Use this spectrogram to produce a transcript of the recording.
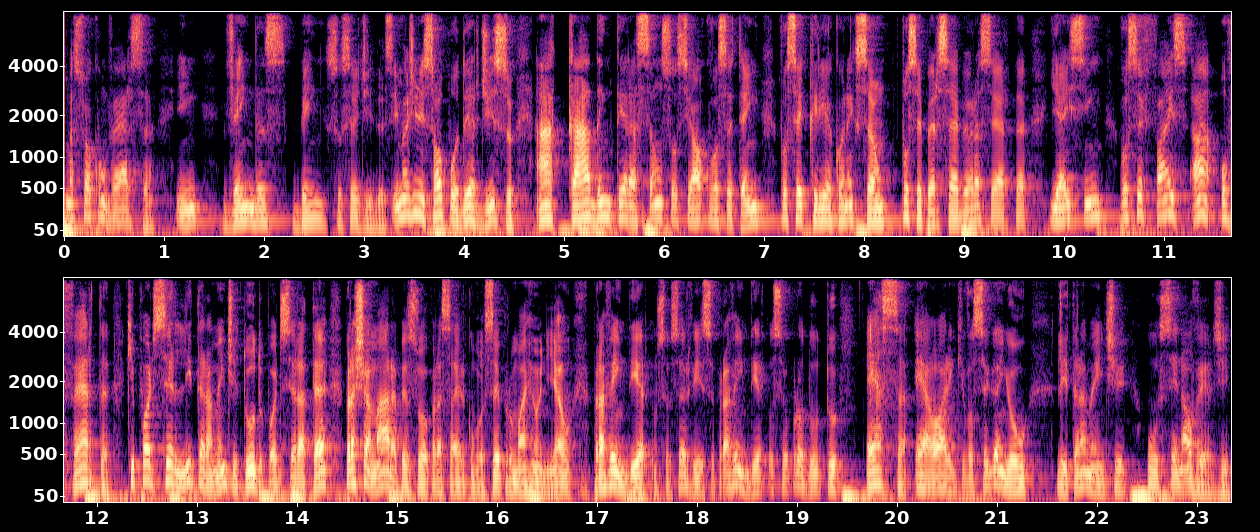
a sua conversa em vendas bem-sucedidas. Imagine só o poder disso. A cada interação social que você tem, você cria conexão, você percebe a hora certa e aí sim você faz a oferta, que pode ser literalmente tudo, pode ser até para chamar a pessoa para sair com você para uma reunião, para vender o seu serviço, para vender o seu produto. Essa é a hora em que você ganhou, literalmente, o sinal verde.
